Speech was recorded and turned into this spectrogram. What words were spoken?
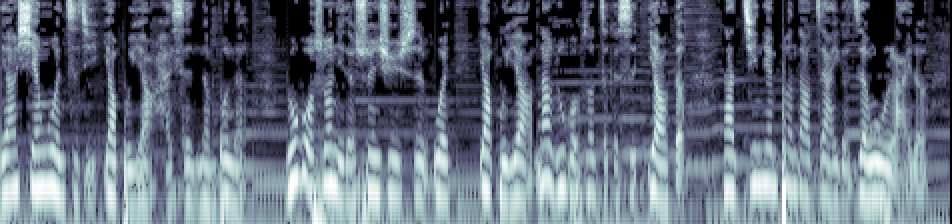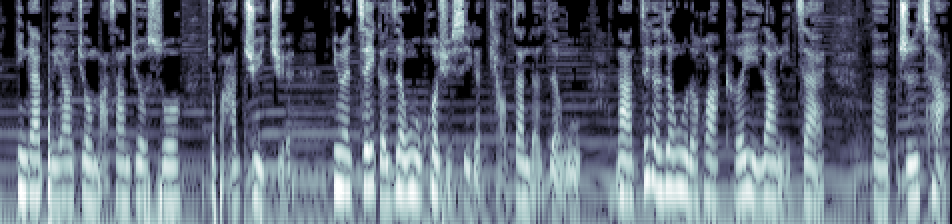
你要先问自己要不要，还是能不能？如果说你的顺序是问要不要，那如果说这个是要的，那今天碰到这样一个任务来了，应该不要就马上就说就把它拒绝，因为这个任务或许是一个挑战的任务。那这个任务的话，可以让你在呃职场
